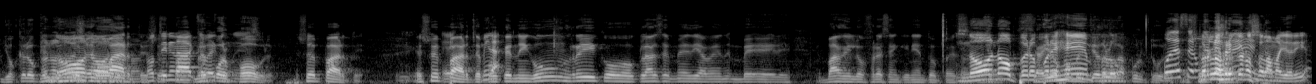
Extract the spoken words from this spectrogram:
yo creo que no, no, no, no, parte, no tiene nada que ver por pobre. Eso es parte. Eso es eh, parte, porque ningún rico o clase media van y le ofrecen 500 pesos. No, no, pero por ejemplo, puede ser un pero los ricos no son la mayoría.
